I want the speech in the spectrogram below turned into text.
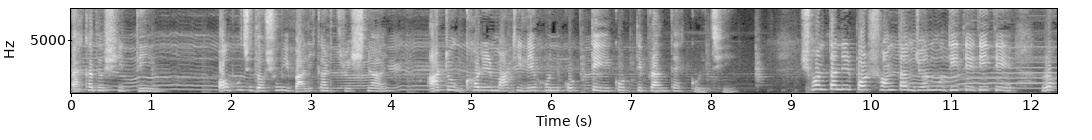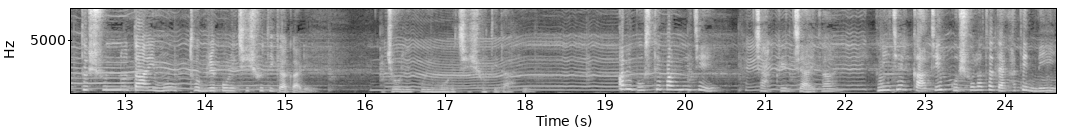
একাদশীর দিন, অবুজ দশমী বালিকার তৃষ্ণায় আটক ঘরের মাটি লেহন করতে করতে প্রাণ ত্যাগ করেছি। সন্তানের পর সন্তান জন্ম দিতে দিতে রক্ত শূন্যতায় মুখ থুবড়ে পড়েছি সতীকাগারে। জ্বলে পুড়ে মরেছি সতীদাহে। আমি বুঝতে পারিনি যে চাকরির জায়গায় নিজের কাজের কুশলতা দেখাতে নেই।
